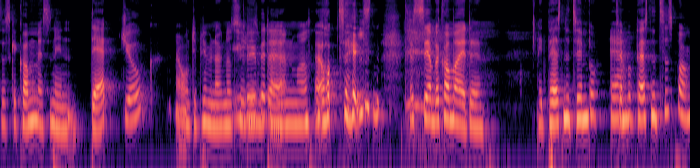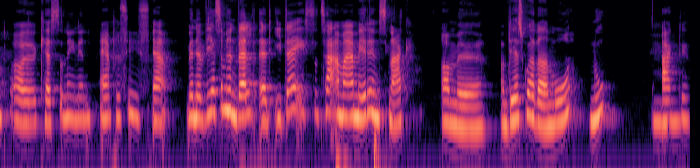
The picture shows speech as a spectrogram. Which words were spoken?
der skal komme med sådan en dad joke Jo, det bliver vi nok nødt i til ligesom løbet på en anden måde. af optagelsen. Jeg se, om der kommer et, øh, et passende tempo, Ja. tempo passende tidspunkt, og øh, kaste sådan en ind. Ja, præcis. Ja, men øh, vi har simpelthen valgt, at i dag, så tager mig og Mette en snak om, øh, om det, jeg skulle have været mor nu. Mm. Agtigt.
